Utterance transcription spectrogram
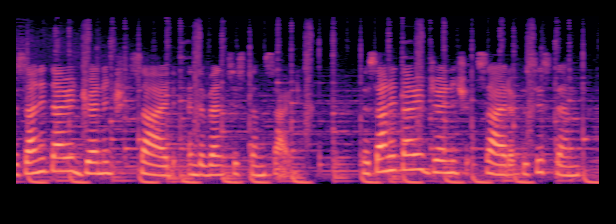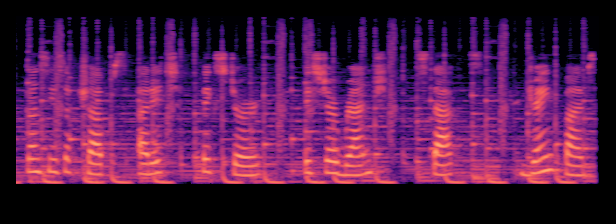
the sanitary drainage side and the vent system side. The sanitary drainage side of the system consists of traps at each fixture, fixture branch, stacks, drain pipes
